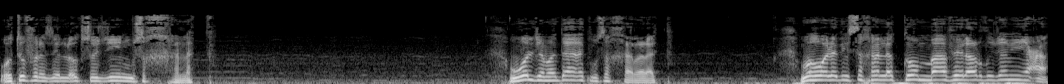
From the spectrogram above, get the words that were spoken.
وتفرز الأكسجين مسخرة لك. والجمادات مسخرة لك. وهو الذي سخر لكم ما في الأرض جميعا.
